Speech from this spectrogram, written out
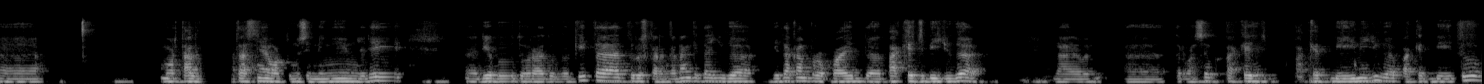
uh, mortalitasnya waktu musim dingin. Jadi uh, dia butuh ratu ke kita. Terus kadang-kadang kita juga kita kan provide uh, package B juga. Nah uh, termasuk paket paket B ini juga. Paket B itu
